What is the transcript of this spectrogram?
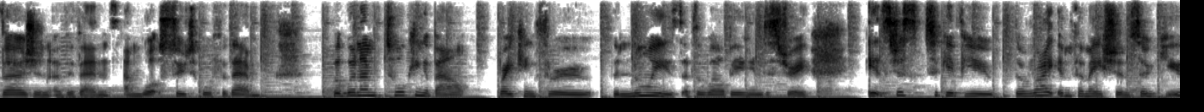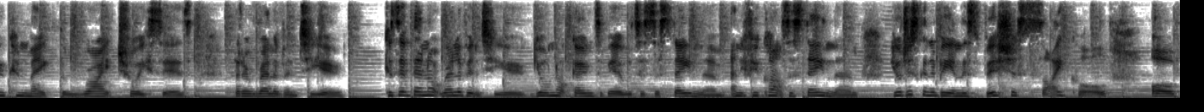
version of events, and what's suitable for them. But when I'm talking about breaking through the noise of the well-being industry, it's just to give you the right information so you can make the right choices that are relevant to you. Because if they're not relevant to you, you're not going to be able to sustain them. And if you can't sustain them, you're just going to be in this vicious cycle of,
